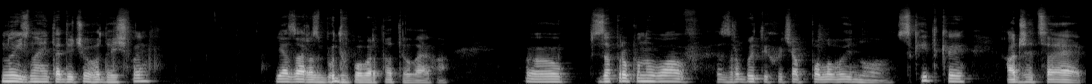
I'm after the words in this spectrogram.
Ну і знаєте, до чого дійшли? Я зараз буду повертати Лего. Е, запропонував зробити хоча б половину скидки, адже це,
